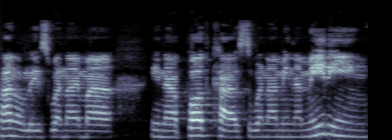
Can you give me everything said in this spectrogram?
panelist when i'm a, in a podcast when i'm in a meeting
